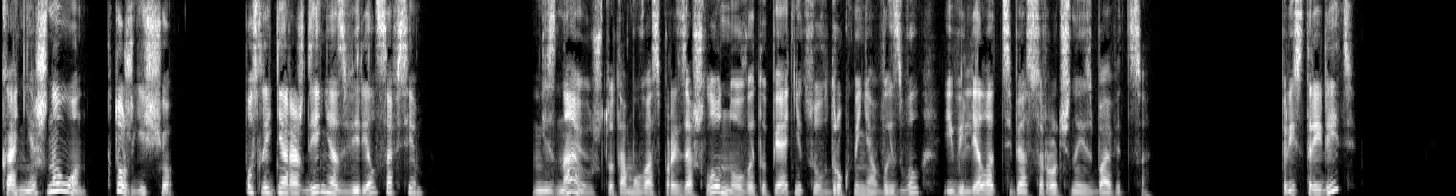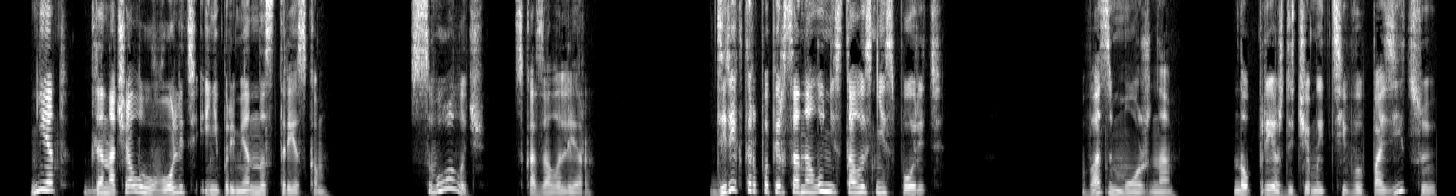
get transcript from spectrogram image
Конечно, он. Кто же еще? После дня рождения озверел совсем. Не знаю, что там у вас произошло, но в эту пятницу вдруг меня вызвал и велел от тебя срочно избавиться. Пристрелить? Нет, для начала уволить и непременно с треском. Сволочь, сказала Лера. Директор по персоналу не стала с ней спорить. Возможно. Но прежде чем идти в оппозицию,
